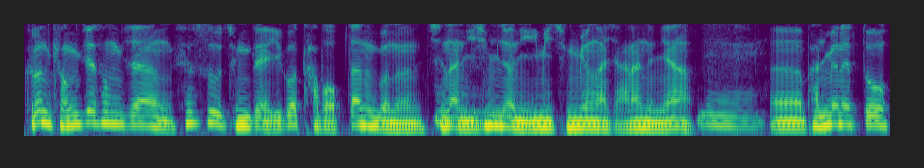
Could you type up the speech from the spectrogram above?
그런 경제 성장, 세수 증대 이거 답 없다는 거는 지난 음. 20년이 이미 증명하지 않았느냐. 네. 어, 반면에 또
